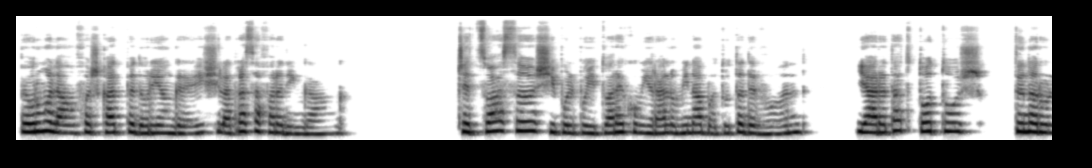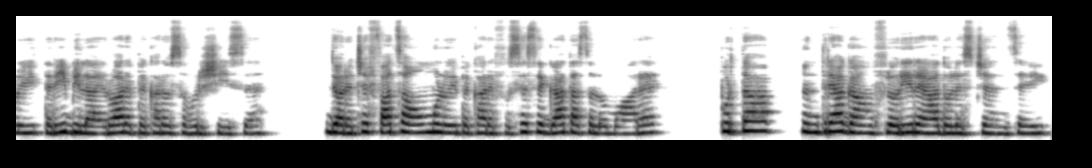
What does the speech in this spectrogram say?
Pe urmă l-a înfășcat pe Dorian Gray și l-a tras afară din gang. Cețoasă și pulpuitoare cum era lumina bătută de vânt, i-a arătat totuși tânărului teribila eroare pe care o săvârșise. deoarece fața omului pe care fusese gata să-l omoare purta întreaga înflorire a adolescenței,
